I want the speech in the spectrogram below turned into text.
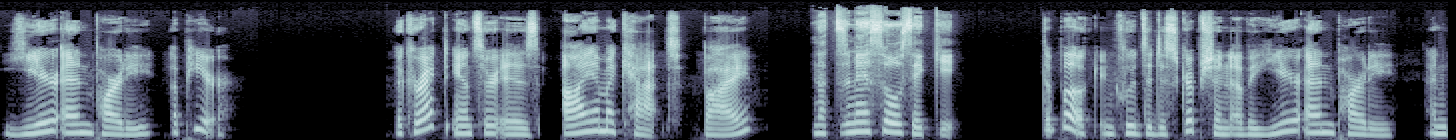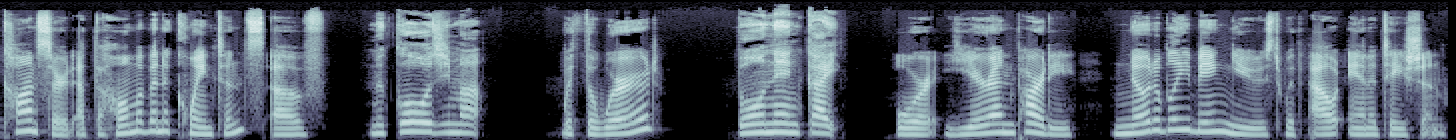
year end party appear? The correct answer is I Am a Cat by. 夏目漱石 The book includes a description of a year end party and concert at the home of an acquaintance of, 向島 with the word 忘年会 or year end party notably being used without annotation.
